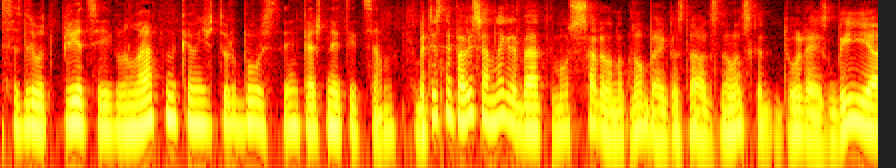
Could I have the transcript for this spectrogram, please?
Es esmu ļoti priecīga un lepna, ka viņš tur būs. Vienkārši neticami. Bet es nepavisam negribētu mūsu sarunu nobeigt uz tādas nots, ka toreiz bija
